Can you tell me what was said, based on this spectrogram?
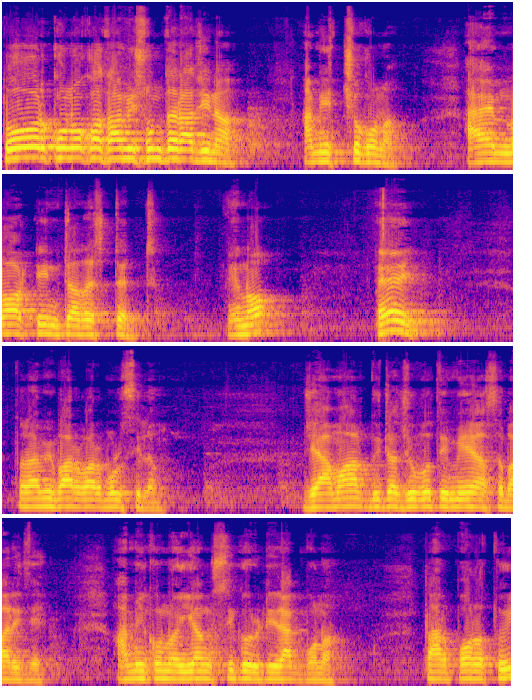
তোর কোনো কথা আমি শুনতে রাজি না। আমি ইচ্ছুকও না। আই এম নট ইন্টারেস্টেড কেন? এই তোর আমি বারবার বলছিলাম যে আমার দুইটা যুবতী মেয়ে আছে বাড়িতে। আমি কোনো ইয়াং সিকিউরিটি রাখব না। তারপর তুই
